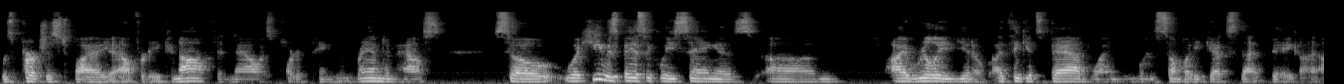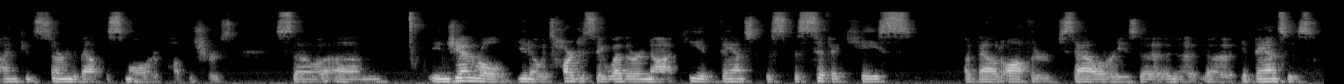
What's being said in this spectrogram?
was purchased by Alfred A. Knopf and now is part of Penguin Random House. So what he was basically saying is. Um, I really, you know, I think it's bad when when somebody gets that big. I, am concerned about the smaller publishers. So, um, in general, you know, it's hard to say whether or not he advanced the specific case about author salaries uh, uh, uh, advances,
